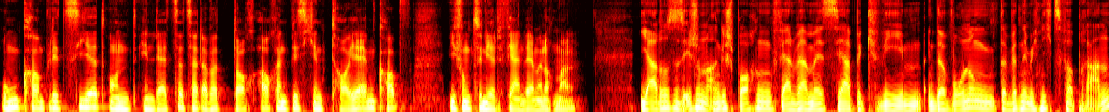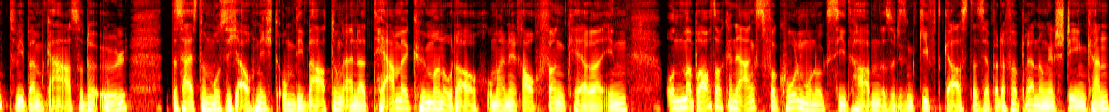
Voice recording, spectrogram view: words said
unkompliziert und in letzter Zeit aber doch auch ein bisschen teuer im Kopf. Wie funktioniert Fernwärme nochmal? Ja, du hast es eh schon angesprochen, Fernwärme ist sehr bequem. In der Wohnung, da wird nämlich nichts verbrannt, wie beim Gas oder Öl. Das heißt, man muss sich auch nicht um die Wartung einer Therme kümmern oder auch um eine Rauchfangkehrerin. Und man braucht auch keine Angst vor Kohlenmonoxid haben, also diesem Giftgas, das ja bei der Verbrennung entstehen kann.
